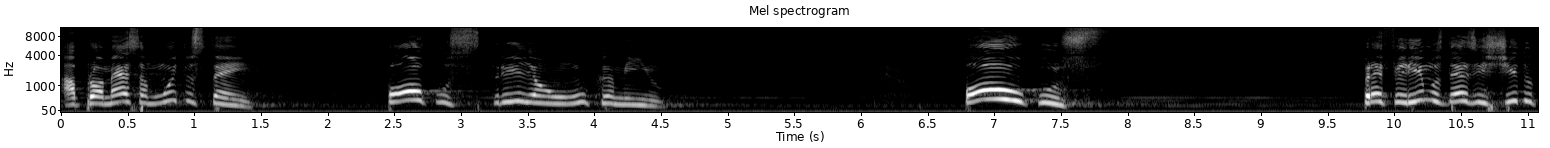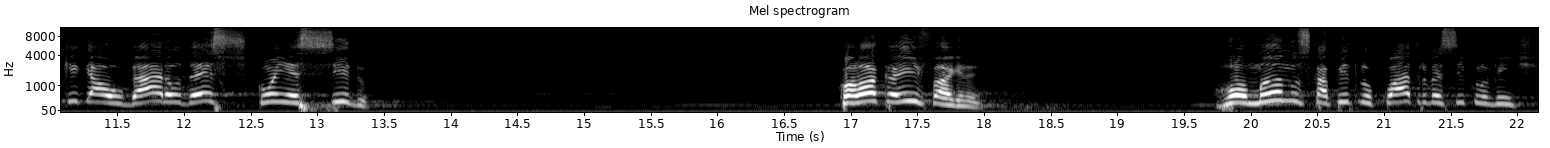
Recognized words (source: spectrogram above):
A promessa muitos têm, poucos trilham o caminho. Poucos preferimos desistir do que galgar o desconhecido. Coloca aí, Fagner. Romanos capítulo 4, versículo 20.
